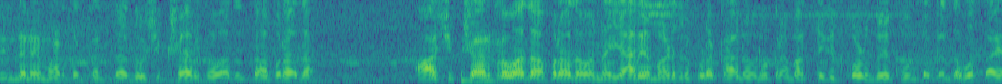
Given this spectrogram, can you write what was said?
ನಿಂದನೆ ಮಾಡತಕ್ಕಂಥದ್ದು ಶಿಕ್ಷಾರ್ಹವಾದಂಥ ಅಪರಾಧ. ಆ ಶಿಕ್ಷಾರ್ಹವಾದ ಅಪರಾಧವನ್ನ ಯಾರೇ ಮಾಡಿದರೂ ಕೂಡ ಕಾನೂನು ಕ್ರಮ ತೆಗೆದುಕೊಳ್ಬೇಕು ಅಂತಕ್ಕಂಥ ಒತ್ತಾಯ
